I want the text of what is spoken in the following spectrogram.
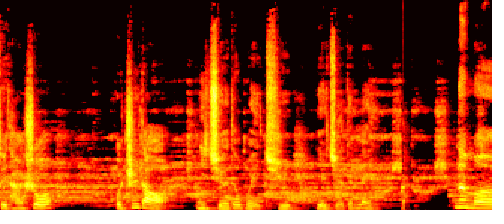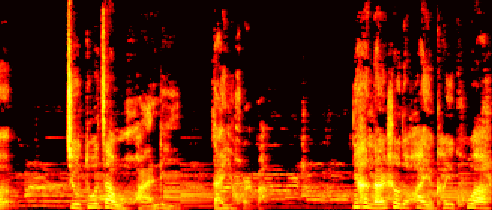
对他说：“我知道你觉得委屈，也觉得累，那么就多在我怀里待一会儿吧。你很难受的话，也可以哭啊，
